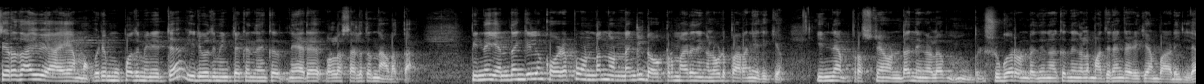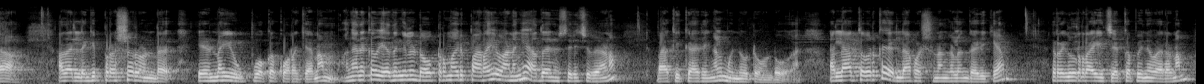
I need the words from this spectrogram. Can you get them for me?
ചെറുതായി വ്യായാമം ഒരു മുപ്പത് മിനിറ്റ് ഇരുപത് മിനിറ്റൊക്കെ നിങ്ങൾക്ക് നേരെ ഉള്ള സ്ഥലത്ത് നടക്കാം. പിന്നെ എന്തെങ്കിലും കുഴപ്പമുണ്ടെന്നുണ്ടെങ്കിൽ ഡോക്ടർമാർ നിങ്ങളോട് പറഞ്ഞിരിക്കും. ഇന്ന പ്രശ്നമുണ്ട് നിങ്ങൾ ഷുഗർ ഉണ്ട് നിങ്ങൾക്ക് നിങ്ങൾ മധുരം കഴിക്കാൻ പാടില്ല. അതല്ലെങ്കിൽ പ്രഷറുണ്ട് എണ്ണയും ഉപ്പും ഒക്കെ കുറയ്ക്കണം. അങ്ങനെയൊക്കെ ഏതെങ്കിലും ഡോക്ടർമാർ പറയുവാണെങ്കിൽ അതനുസരിച്ച് വേണം ബാക്കി കാര്യങ്ങൾ മുന്നോട്ട് കൊണ്ടുപോകാൻ. അല്ലാത്തവർക്ക് എല്ലാ ഭക്ഷണങ്ങളും കഴിക്കാം. റെഗുലറായി ചെക്കപ്പിന് വരണം.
